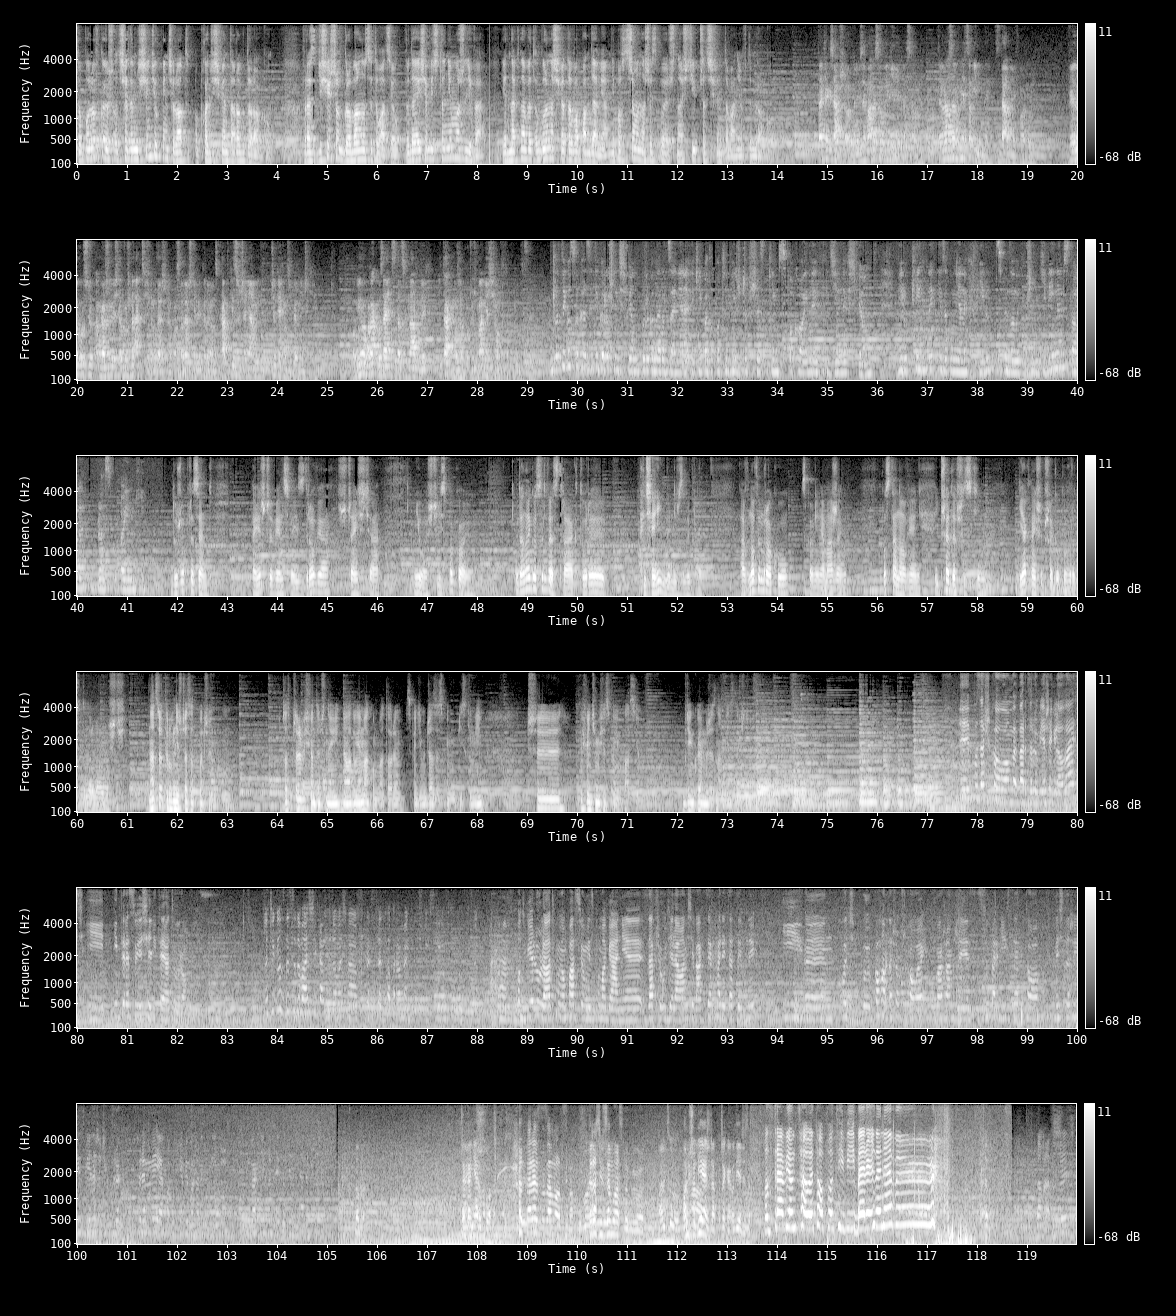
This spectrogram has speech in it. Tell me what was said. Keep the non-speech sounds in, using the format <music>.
Topolówka już od 75 lat obchodzi święta rok do roku. Wraz z dzisiejszą globalną sytuacją wydaje się być to niemożliwe. Jednak nawet ogólnoświatowa pandemia nie powstrzyma naszej społeczności przed świętowaniem w tym roku. Tak jak zawsze, organizowane są wigilie klasowe. Tym razem w nieco innej, zdalnej formie. Wielu uczniów angażuje się w różne akcje świąteczne, własnoręcznie wykonując kartki z życzeniami czy piekąc pierniczki. Pomimo braku zajęć stacjonarnych, i tak można poczuć magię świąt w Topolówce. Dlatego z okazji tegorocznych świąt Bożego Narodzenia ekipa Topo TV życzy wszystkim spokojnych, rodzinnych świąt, wielu pięknych, niezapomnianych chwil spędzonych przy wigilijnym stole w blasku choinki. Dużo prezentów, a jeszcze więcej zdrowia, szczęścia, miłości i spokoju. Udanego Sylwestra, który będzie inny niż zwykle. A w nowym roku spełnienia marzeń, postanowień i przede wszystkim jak najszybszego powrotu do normalności. Nadszedł również czas odpoczynku. Podczas przerwy świątecznej naładujemy akumulatory, spędzimy czas ze swoimi bliskimi, czy poświęcimy się swoim pasjom. Dziękujemy, że z nami jesteście. Y, Poza szkołą bardzo lubię żeglować i interesuję się literaturą. Dlaczego zdecydowałaś się kandydować na prezydenta Parlamentu Od wielu lat moją pasją jest pomaganie. Zawsze udzielałam się w akcjach charytatywnych i choć y, kocham naszą szkołę i uważam, że jest super miejsce, to myślę, że jest wiele rzeczy, które, które my jako uczniowie możemy zmienić i właśnie chcę się do tych zmian przyczynić. Dobra. Czekaj, nie rób <laughs> Teraz to za mocno. Teraz już za mocno było. Ale co? On już odjeżdża, poczekaj, odjedzie za. Pozdrawiam całe Topo TV better than ever! Dobra, trzy,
